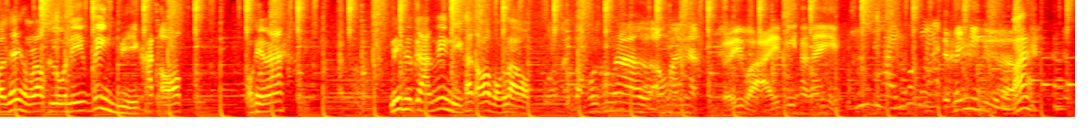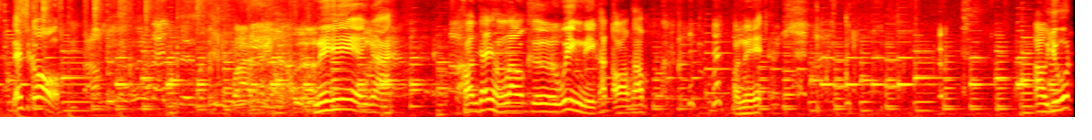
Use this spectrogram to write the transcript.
คอนเทนต์ของเราคือวันนี้วิ่งหนีคัดออฟโอเคไหมนี่คือการวิ่งหนีคัดออฟของเราไอ้สองคนข้างหน้าเออเอาไหมเนี่ยเฮ้ยไหวนี่ให้จะไม่มีเหงื่อไป let's go ว่าวิ่งนี่ไงคอนเทนต์ของเราคือวิ่งหนีคัดออฟครับ วันนี้ เอายุทธ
